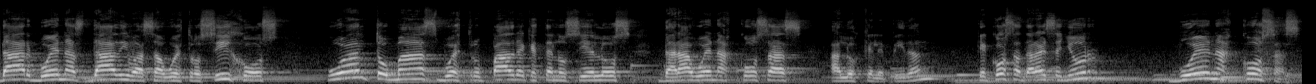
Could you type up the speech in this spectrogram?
dar buenas dádivas a vuestros hijos, ¿cuánto más vuestro Padre que está en los cielos dará buenas cosas a los que le pidan? ¿Qué cosas dará el Señor? Buenas cosas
